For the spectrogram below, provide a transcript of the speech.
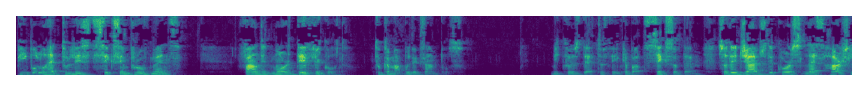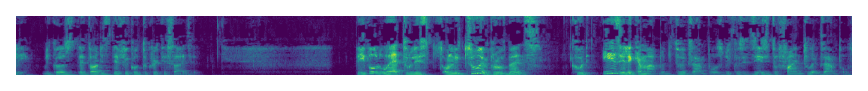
people who had to list six improvements found it more difficult to come up with examples because they had to think about six of them. So they judged the course less harshly because they thought it's difficult to criticize it. People who had to list only two improvements could easily come up with two examples because it's easy to find two examples.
